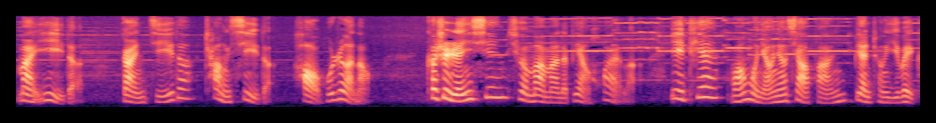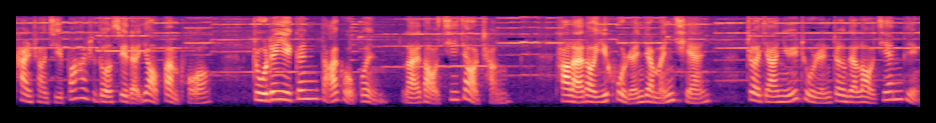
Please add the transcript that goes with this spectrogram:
卖艺的、赶集的、唱戏的，好不热闹。可是人心却慢慢的变坏了。一天，王母娘娘下凡，变成一位看上去八十多岁的要饭婆，拄着一根打狗棍，来到鸡叫城。她来到一户人家门前，这家女主人正在烙煎饼。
